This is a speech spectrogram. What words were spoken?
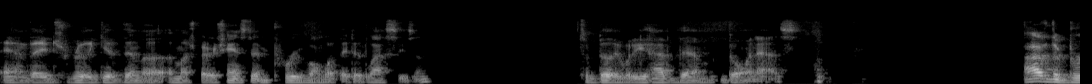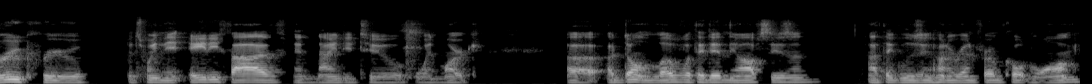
and they just really give them a, a, much better chance to improve on what they did last season. So, Billy, what do you have them going as? I have the Brew Crew between the 85 and 92 win mark. Uh, I don't love what they did in the offseason. I think losing Hunter Renfroe and Kolten Wong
